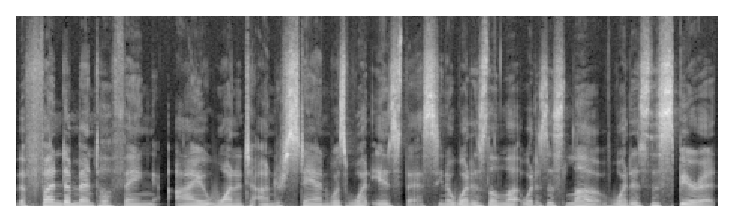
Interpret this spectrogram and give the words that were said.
the fundamental thing i wanted to understand was what is this? You know what is the lo- what is this love? What is the spirit?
